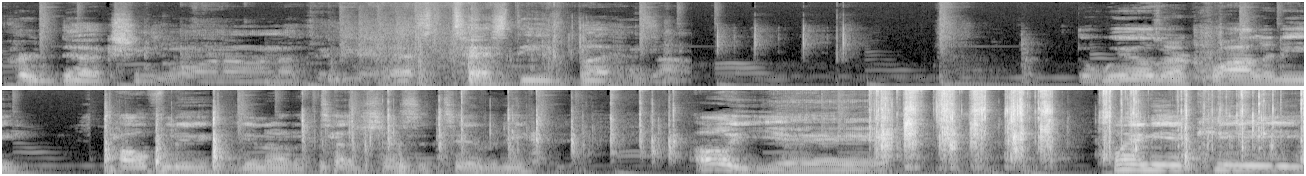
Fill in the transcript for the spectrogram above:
production going on up in here. Let's test these buttons out. The wheels are quality. Hopefully, you know, the touch sensitivity. Oh yeah. Plenty of keys.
